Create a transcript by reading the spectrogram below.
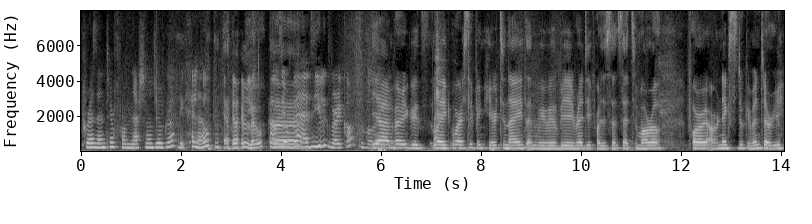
presenter from National Geographic. Hello. Hello. How's your Uh, bed? You look very comfortable. Yeah, lady. very good. Like we're sleeping here tonight, and we will be ready for the sunset tomorrow for our next documentary.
